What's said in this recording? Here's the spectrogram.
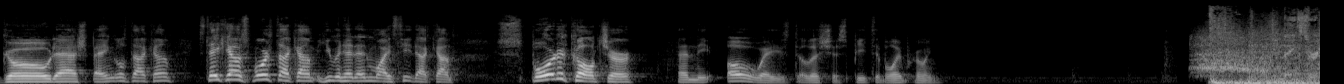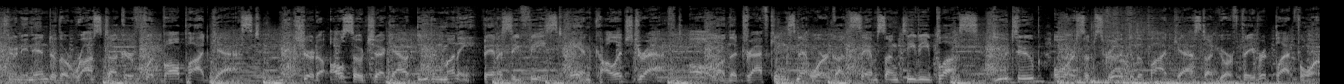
Go-Bengals.com, SteakhouseSports.com, HumanHeadNYC.com, Sporticulture, and the always delicious Pizza Boy Brewing. Thanks for tuning in to the Ross Tucker Football Podcast. Make sure to also check out Even Money, Fantasy Feast, and College Draft, all on the DraftKings Network on Samsung TV Plus, YouTube, or subscribe to the podcast on your favorite platform.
